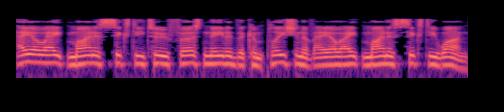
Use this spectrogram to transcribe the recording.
AO8-62 first needed the completion of AO8-61,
